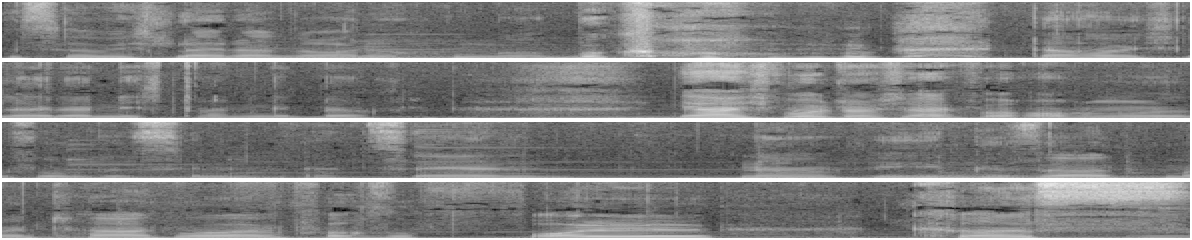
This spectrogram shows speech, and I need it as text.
jetzt habe ich leider gerade Hunger bekommen. da habe ich leider nicht dran gedacht ja, ich wollte euch einfach auch nur so ein bisschen erzählen. Ne? Wie gesagt, mein Tag war einfach so voll krass.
